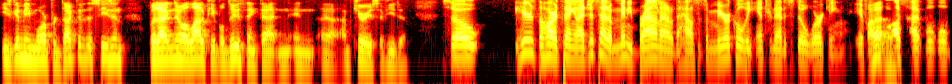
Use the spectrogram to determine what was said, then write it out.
he's going to be more productive this season. But I know a lot of people do think that, and, and uh, I'm curious if you do. So here's the hard thing, and I just had a mini brown out of the house. It's a miracle the internet is still working. If I'm Uh-oh. lost, I, we'll, we'll,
